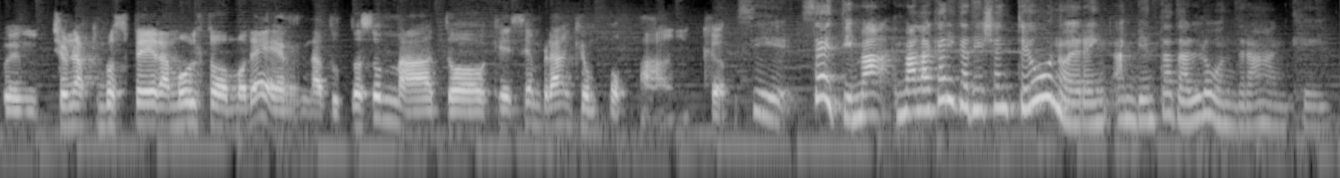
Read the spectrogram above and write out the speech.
eh, c'è un'atmosfera molto moderna, tutto sommato, che sembra anche un po' punk. Sì, senti, ma, ma la carica dei 101 era in, ambientata a Londra anche?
